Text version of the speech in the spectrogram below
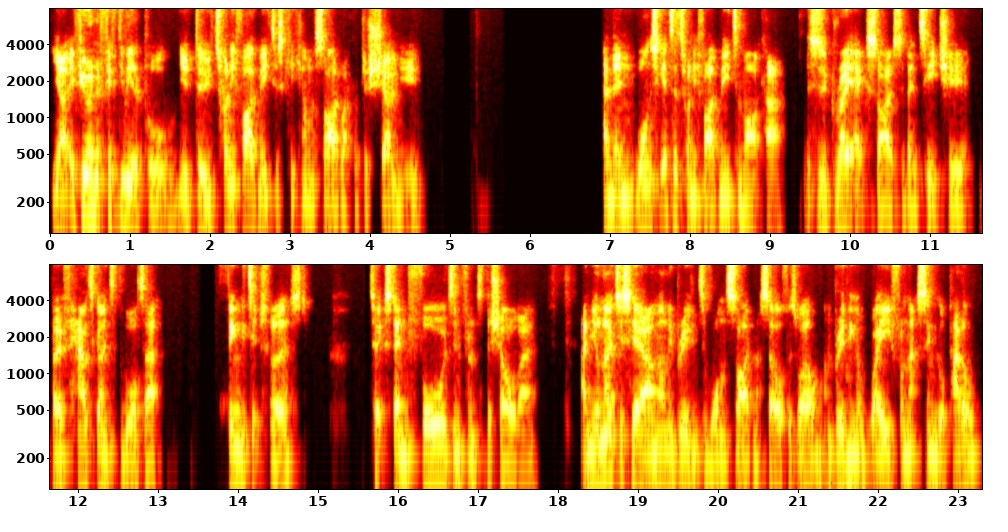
you know, if you're in a 50 meter pool, you do 25 meters kicking on the side, like I've just shown you. And then once you get to the 25 meter marker, this is a great exercise to then teach you both how to go into the water fingertips first, to extend forwards in front of the shoulder. And you'll notice here, I'm only breathing to one side myself as well. I'm breathing mm-hmm. away from that single paddle.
